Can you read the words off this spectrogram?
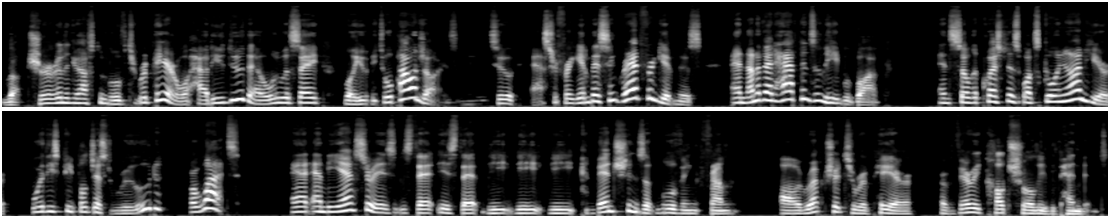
rupture and then you have to move to repair. Well, how do you do that? Well, we would say, well, you need to apologize. You need to ask for forgiveness and grant forgiveness. And none of that happens in the Hebrew Bible. And so the question is, what's going on here? Were these people just rude or what? And and the answer is is that is that the the the conventions of moving from uh, rupture to repair are very culturally dependent.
